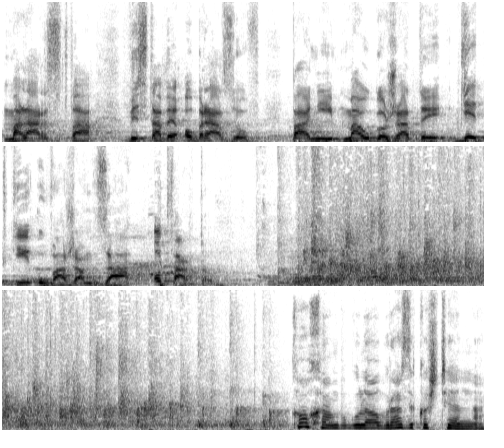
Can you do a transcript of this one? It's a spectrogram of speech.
malarstwa, wystawę obrazów pani Małgorzaty Gietki uważam za otwartą. Kocham w ogóle obrazy kościelne,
